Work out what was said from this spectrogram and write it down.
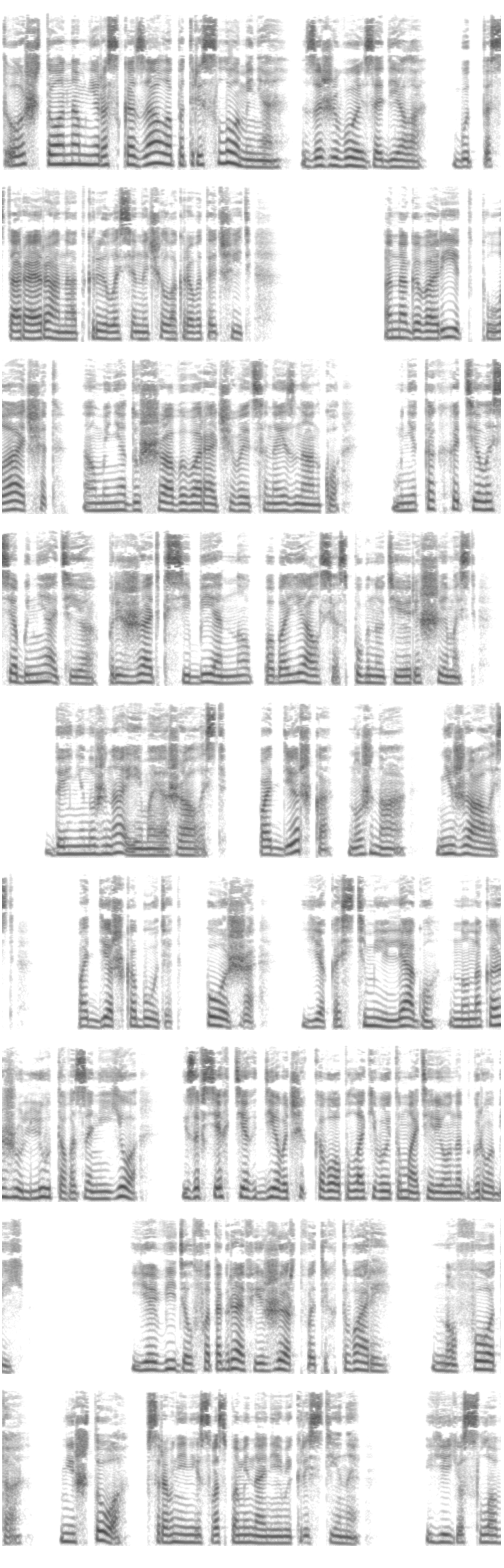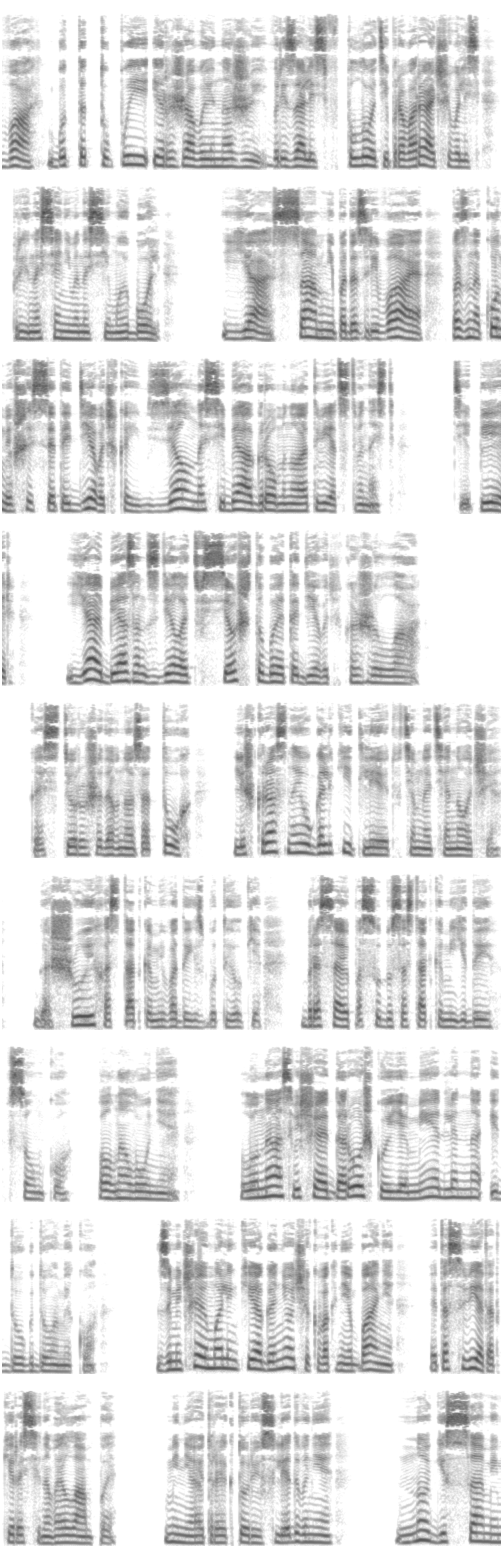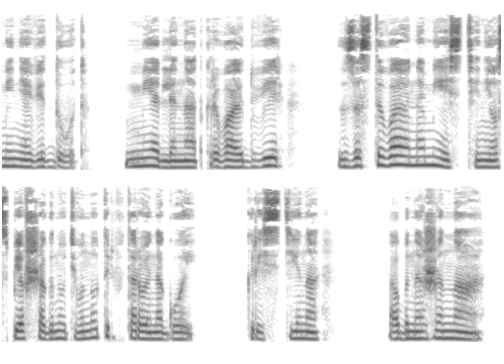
То, что она мне рассказала, потрясло меня, за живое задело будто старая рана открылась и начала кровоточить. Она говорит, плачет, а у меня душа выворачивается наизнанку. Мне так хотелось обнять ее, прижать к себе, но побоялся спугнуть ее решимость. Да и не нужна ей моя жалость. Поддержка нужна, не жалость. Поддержка будет, позже. Я костьми лягу, но накажу лютого за нее — изо всех тех девочек, кого оплакивают у матери он от гробий. Я видел фотографии жертв этих тварей, но фото — ничто в сравнении с воспоминаниями Кристины. Ее слова, будто тупые и ржавые ножи, врезались в плоть и проворачивались, принося невыносимую боль. Я, сам не подозревая, познакомившись с этой девочкой, взял на себя огромную ответственность. Теперь я обязан сделать все, чтобы эта девочка жила. Костер уже давно затух, лишь красные угольки тлеют в темноте ночи. Гашу их остатками воды из бутылки, бросаю посуду с остатками еды в сумку. Полнолуние. Луна освещает дорожку, и я медленно иду к домику. Замечаю маленький огонечек в окне бани. Это свет от керосиновой лампы. Меняю траекторию следования — Ноги сами меня ведут. Медленно открываю дверь, застываю на месте, не успев шагнуть внутрь второй ногой. Кристина обнажена.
